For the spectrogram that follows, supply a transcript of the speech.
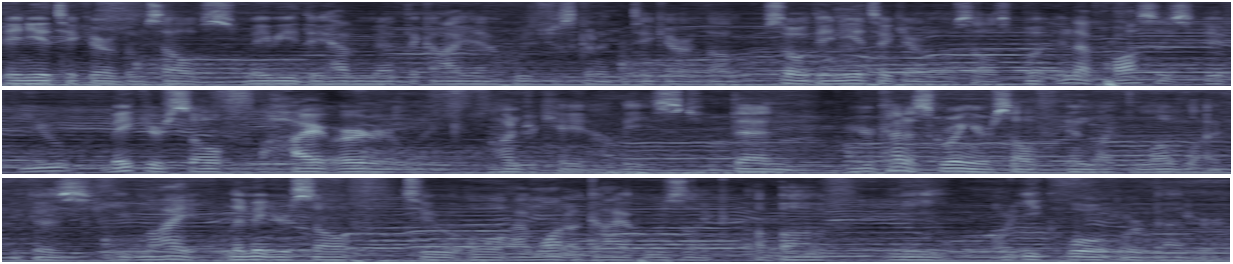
they need to take care of themselves. Maybe they haven't met the guy yet who's just gonna take care of them. So they need to take care of themselves. But in that process, if you make yourself a high earner, like 100k at least, then you're kind of screwing yourself in like the love life because you might limit yourself to, oh, I want a guy who's like above me or equal or better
